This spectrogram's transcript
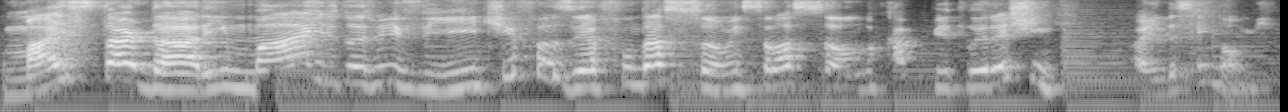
mais tardar em maio de 2020 fazer a fundação e instalação do capítulo Erechim, ainda sem nome.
